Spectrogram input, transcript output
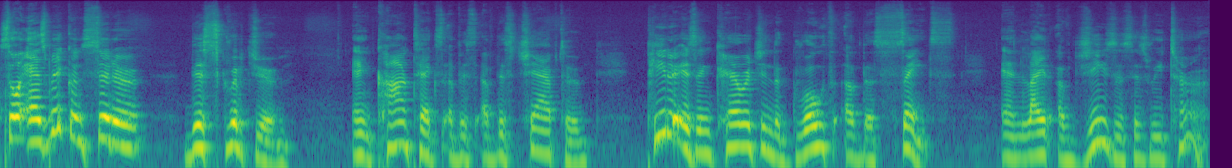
So as we consider this scripture in context of this of this chapter, Peter is encouraging the growth of the saints in light of Jesus' return.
